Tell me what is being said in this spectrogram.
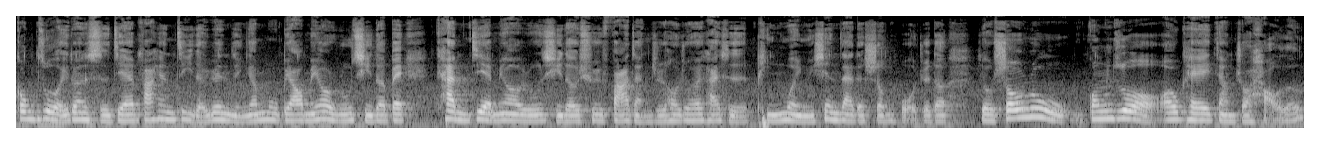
工作一段时间，发现自己的愿景跟目标没有如期的被看见，没有如期的去发展之后，就会开始平稳于现在的生活，觉得有收入、工作 OK，这样就好了。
